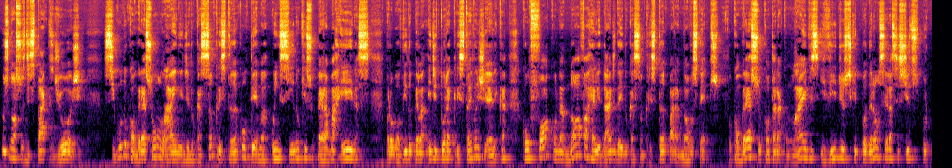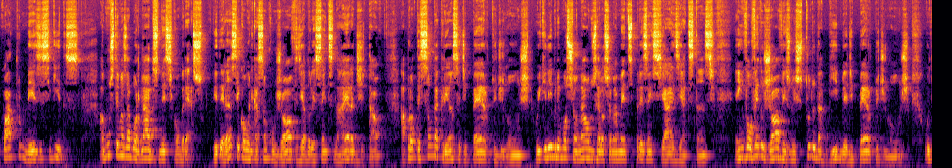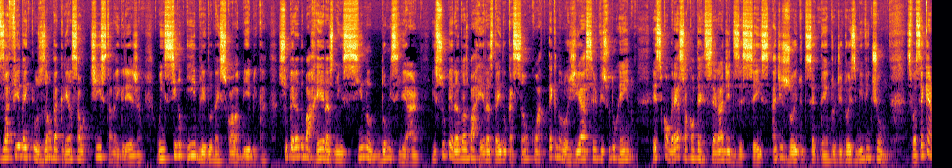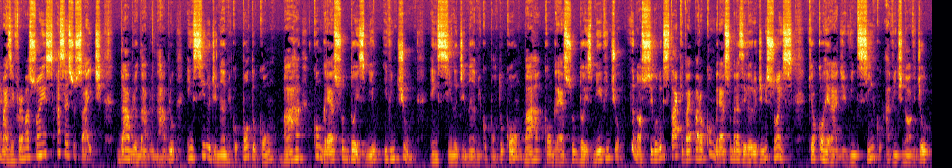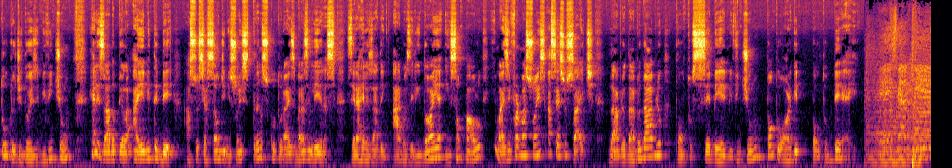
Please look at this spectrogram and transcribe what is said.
Os nossos destaques de hoje segundo o Congresso Online de Educação Cristã com o tema O Ensino que Supera Barreiras, promovido pela editora cristã evangélica, com foco na nova realidade da educação cristã para novos tempos. O Congresso contará com lives e vídeos que poderão ser assistidos por quatro meses seguidos. Alguns temas abordados neste Congresso: liderança e comunicação com jovens e adolescentes na era digital, a proteção da criança de perto e de longe, o equilíbrio emocional dos relacionamentos presenciais e à distância, envolvendo jovens no estudo da Bíblia de perto e de longe, o desafio da inclusão da criança autista na igreja, o ensino híbrido na escola bíblica, superando barreiras no ensino domiciliar e superando as barreiras da educação com a tecnologia a serviço do reino. Esse congresso acontecerá de 16 a 18 de setembro de 2021. Se você quer mais informações, acesse o site www.ensinodinamico.com/congresso2021 ensinodinâmico.com/barra Congresso 2021. E o nosso segundo destaque vai para o Congresso Brasileiro de Missões, que ocorrerá de 25 a 29 de outubro de 2021, realizado pela AMTB, Associação de Missões Transculturais Brasileiras. Será realizado em Águas de Lindóia, em São Paulo. E mais informações, acesse o site www.cbm21.org.br.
